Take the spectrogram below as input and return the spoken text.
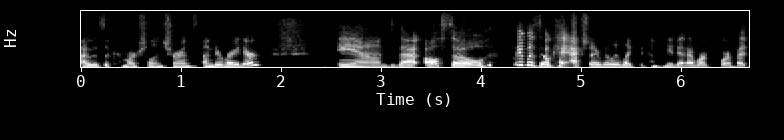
I was a commercial insurance underwriter and that also it was okay. Actually i really like the company that i work for but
